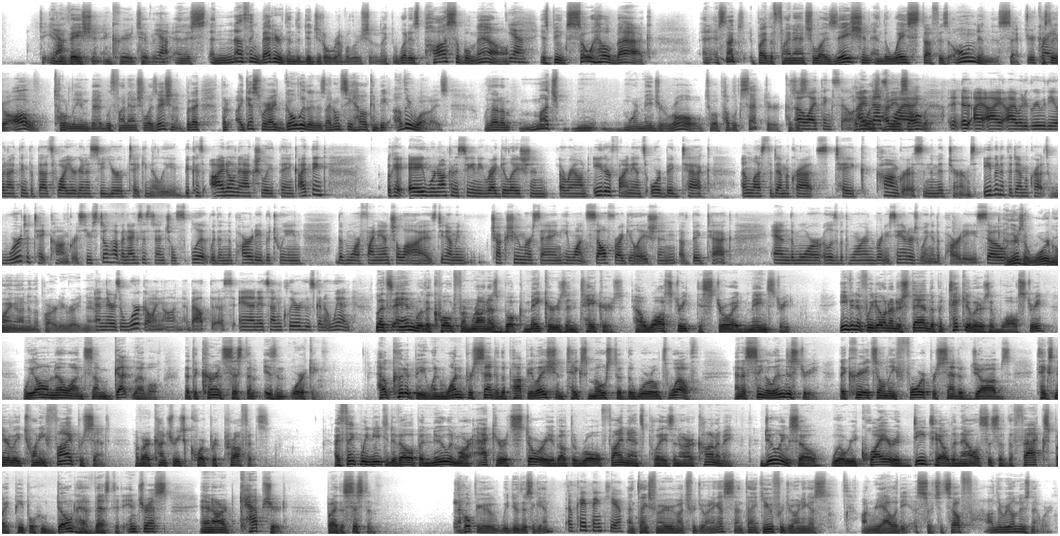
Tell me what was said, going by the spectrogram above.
to Yeah. innovation and creativity. Yeah. And, it's, and nothing better than the digital revolution. Like what is possible now Yeah. is being so held back and it's not by the financialization and the way stuff is owned in this sector, because they are all totally in bed with financialization. But I, but I guess where I'd go with it is I don't see how it can be otherwise without a much more major role to a public sector. Because Oh, I think so. Otherwise, and that's how do you why solve I, it? I, I, I would agree with you, and I think that that's why you're going to see Europe taking the lead. Because I don't actually think, I think, okay, A, we're not going to see any regulation around either finance or big tech unless the Democrats take Congress in the midterms. Even if the Democrats were to take Congress, you still have an existential split within the party between the more financialized, you know, I mean, Chuck Schumer saying he wants self regulation of big tech, and the more Elizabeth Warren, Bernie Sanders wing of the party. So, And there's a war going on in the party right now. and there's a war going on about this, and it's unclear who's going to win. Let's end with a quote from Rana's book, Makers and Takers How Wall Street Destroyed Main Street. Even if we don't understand the particulars of Wall Street, we all know on some gut level that the current system isn't working. How could it be when 1% of the population takes most of the world's wealth, and a single industry that creates only 4% of jobs takes nearly 25% of our country's corporate profits? I think we need to develop a new and more accurate story about the role finance plays in our economy. Doing so will require a detailed analysis of the facts by people who don't have vested interests and aren't captured by the system. I hope you, we do this again. Okay, thank you. And thanks very much for joining us. And thank you for joining us on Reality Asserts Itself on the Real News Network.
